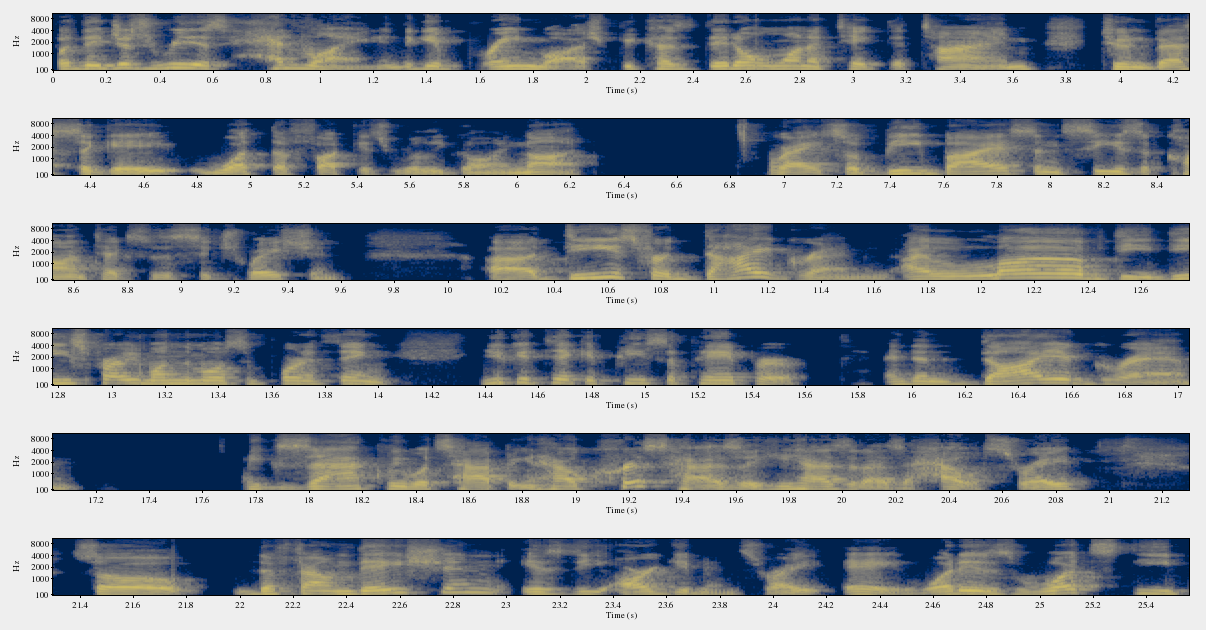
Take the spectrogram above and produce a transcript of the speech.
But they just read this headline and they get brainwashed because they don't want to take the time to investigate what the fuck is really going on. Right? So be biased and see the context of the situation. Uh, D is for diagramming. I love D. D is probably one of the most important thing. You could take a piece of paper and then diagram exactly what's happening. How Chris has it, he has it as a house, right? So the foundation is the arguments, right? A, what is what's the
